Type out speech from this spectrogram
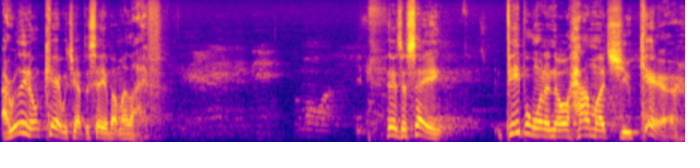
I really don't care what you have to say about my life. There's a saying people want to know how much you care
